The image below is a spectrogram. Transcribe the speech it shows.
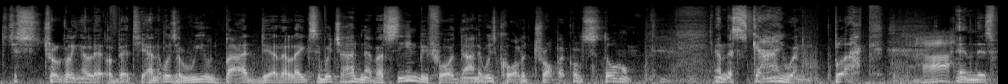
just struggling a little bit." Yeah, and it was a real bad day, the likes of which I had never seen before. Dan, it was called a tropical storm, and the sky went black, Ah. and this,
